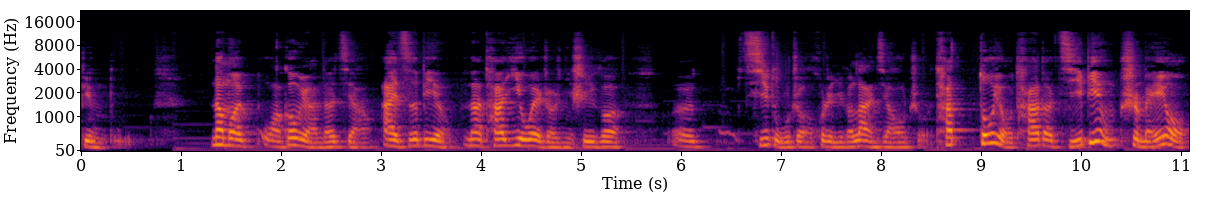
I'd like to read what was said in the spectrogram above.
病毒？那么往更远的讲，艾滋病，那它意味着你是一个呃吸毒者或者一个滥交者，他都有他的疾病是没有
